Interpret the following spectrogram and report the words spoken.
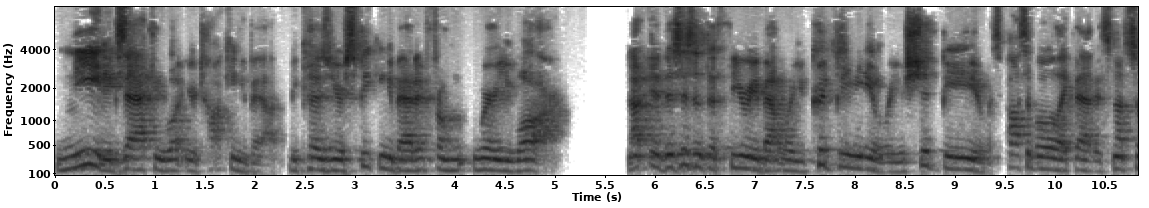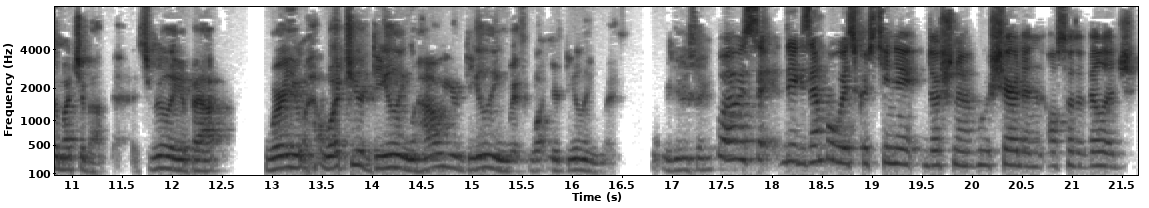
need exactly what you're talking about because you're speaking about it from where you are. Not, this isn't a theory about where you could be or where you should be or what's possible like that. It's not so much about that. It's really about where you what you're dealing how you're dealing with what you're dealing with what were you going to say well i was the example was christine doshna who shared in also the village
